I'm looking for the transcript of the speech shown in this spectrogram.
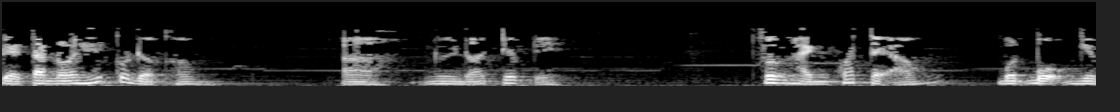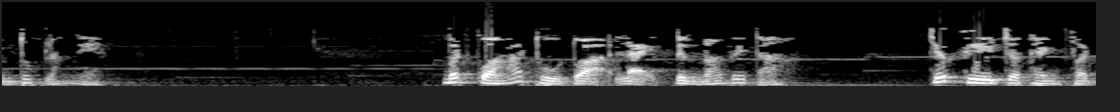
để ta nói hết có được không? À ngươi nói tiếp đi. Phương Hành quát tay áo, Một bộ nghiêm túc lắng nghe. Bất quá thủ tọa lại từng nói với ta, Trước khi trở thành Phật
